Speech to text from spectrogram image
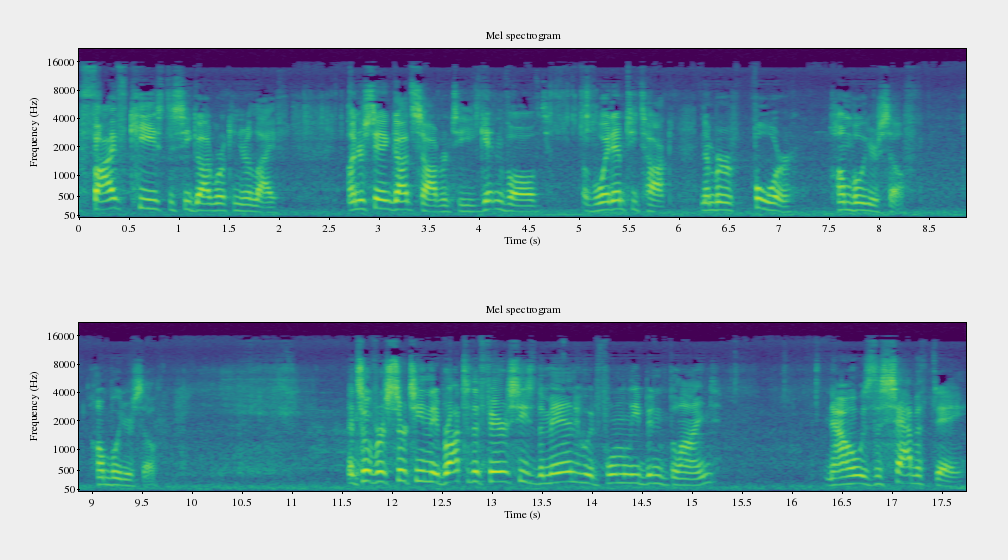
five keys to see God work in your life understand God's sovereignty, get involved, avoid empty talk. Number four, humble yourself. Humble yourself. And so, verse 13, they brought to the Pharisees the man who had formerly been blind. Now it was the Sabbath day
